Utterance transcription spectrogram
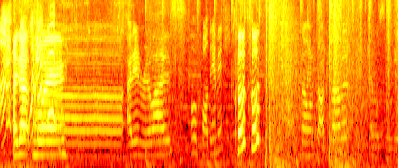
Ah, I got more. Uh, I didn't realize. Oh, fall damage. Close, close. Don't want to talk about it. I will save you.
